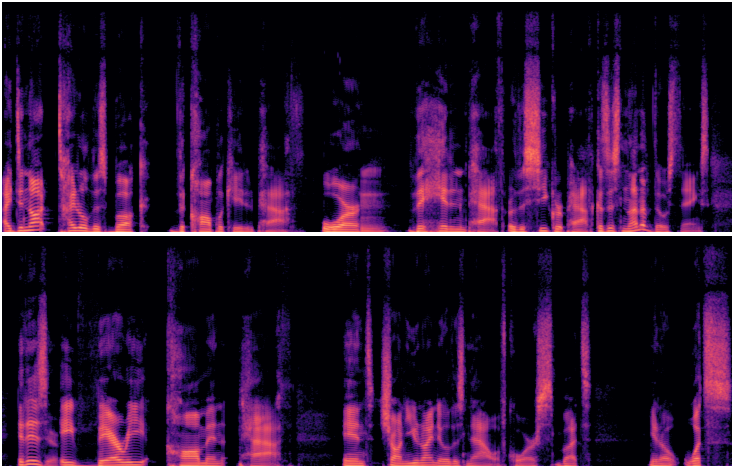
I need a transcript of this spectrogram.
I did not title this book The Complicated Path or mm. The Hidden Path or The Secret Path, because it's none of those things. It is yep. a very common path. And Shawn, you and I know this now, of course, but you know, what's,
